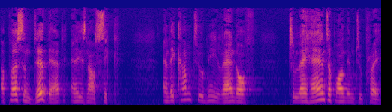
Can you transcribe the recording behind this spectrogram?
a person did that and is now sick, and they come to me, Randolph, to lay hands upon them to pray.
